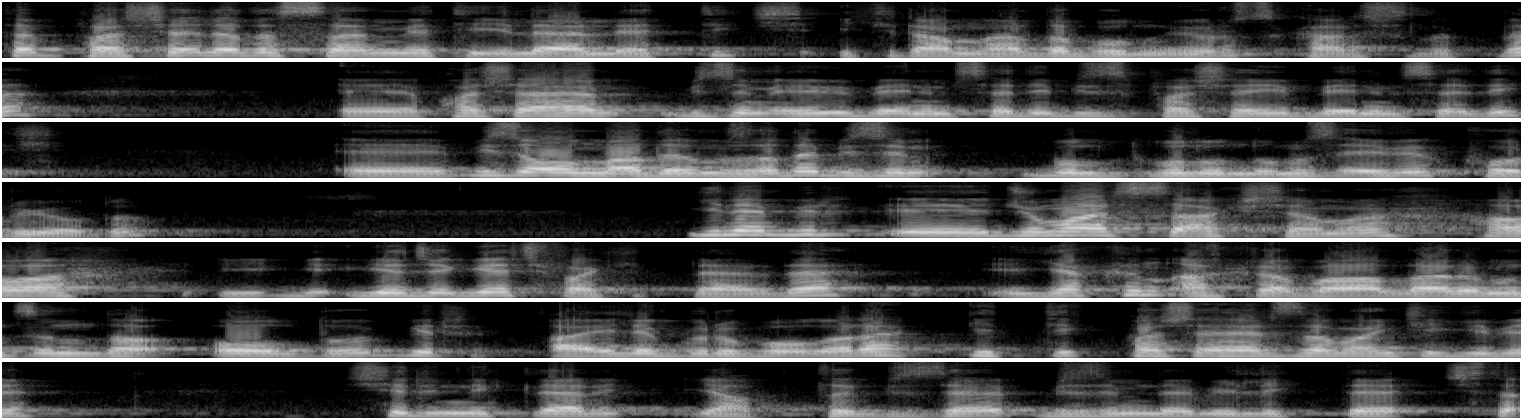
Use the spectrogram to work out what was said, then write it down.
Tabi Paşa'yla da samimiyeti ilerlettik. İkramlarda bulunuyoruz karşılıklı. Ee, Paşa hem bizim evi benimsedi, biz Paşa'yı benimsedik. Ee, biz olmadığımızda da bizim bul- bulunduğumuz evi koruyordu. Yine bir e, cumartesi akşamı hava ge- gece geç vakitlerde e, yakın akrabalarımızın da olduğu bir aile grubu olarak gittik. Paşa her zamanki gibi şirinlikler yaptı bize. Bizimle birlikte işte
